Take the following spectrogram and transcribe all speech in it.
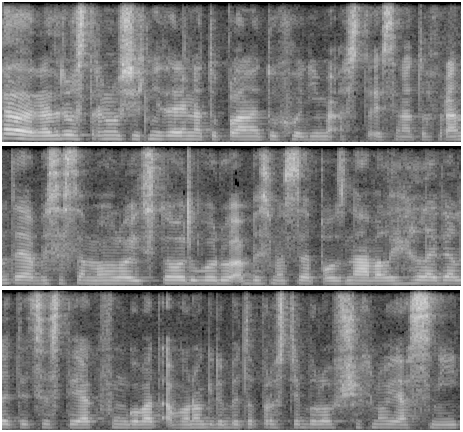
Hele, na druhou stranu všichni tady na tu planetu chodíme a stojí se na to fronty, aby se se mohlo jít z toho důvodu, aby jsme se poznávali, hledali ty cesty, jak fungovat a ono, kdyby to prostě bylo všechno jasný,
